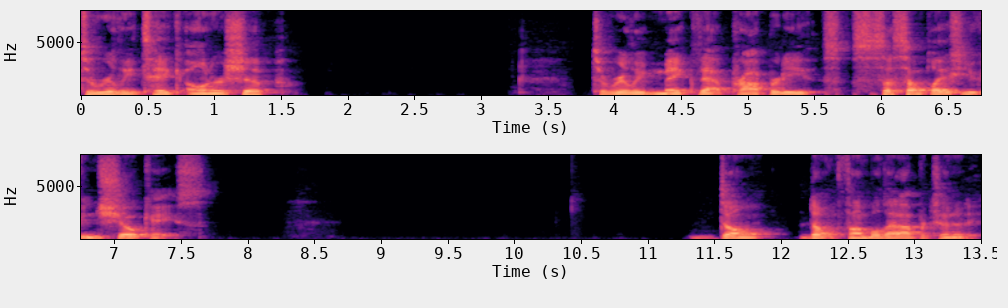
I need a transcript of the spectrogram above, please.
to really take ownership to really make that property so someplace you can showcase. Don't don't fumble that opportunity.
